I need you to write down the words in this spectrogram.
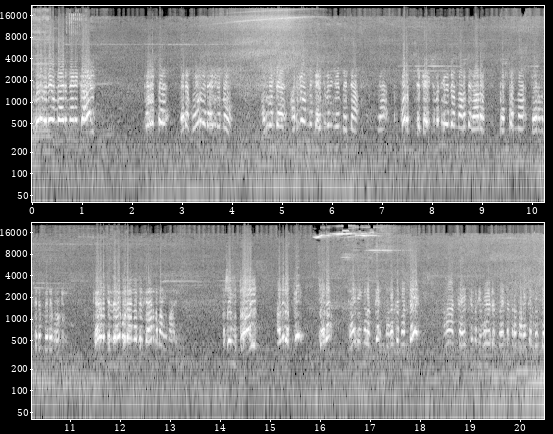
ഇവിടെ വില ഉണ്ടായിരുന്നതിനേക്കാൾ പുറത്ത് വില കൂടുതലായിരുന്നു. അതുകൊണ്ട് അധികമൊന്നും കയറ്റുമതി ചെയ്യുന്നില്ല. കുറച്ച് കയറ്റുമതി ചെയ്ത് നടന്നു കാണും. പെട്ടെന്ന് കേരളത്തിലും വില കൂടി. കേരളത്തിൽ വില കൂടാൻ അത് കാരണമായി മാറി. പക്ഷെ ഇപ്പോൾ അതിലൊക്കെ ചില കാര്യങ്ങളൊക്കെ നടക്കുന്നുണ്ട്. ആ കയറ്റുമതി പോലും വേണ്ടത്ര നടക്കുന്നില്ല.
